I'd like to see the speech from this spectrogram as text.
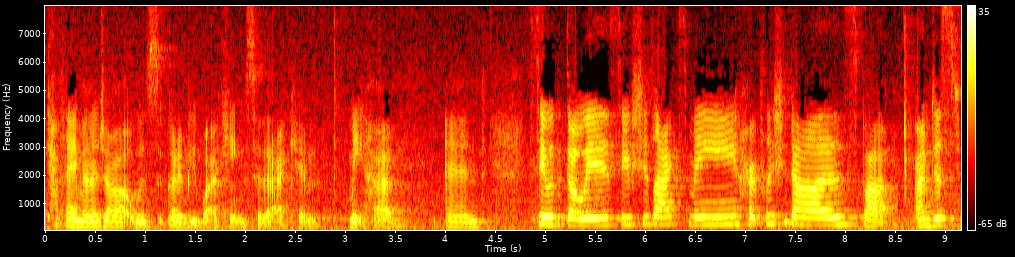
cafe manager was going to be working so that I can meet her and see what the go is, see if she likes me. Hopefully she does, but I'm just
